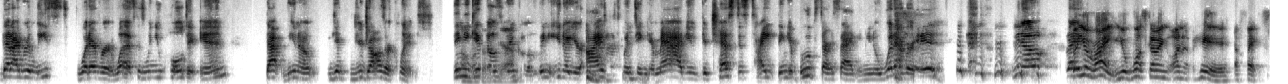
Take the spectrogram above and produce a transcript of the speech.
that I released whatever it was. Because when you hold it in, that you know your your jaws are clenched. Then oh you get God, those yeah. wrinkles. Then you know your eyes are squinting. You're mad. You your chest is tight. Then your boobs start sagging. You know whatever it is. you know like, but you're right. You what's going on up here affects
